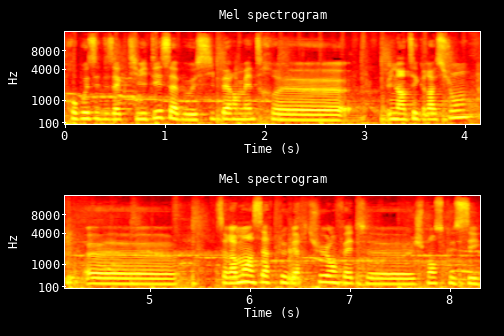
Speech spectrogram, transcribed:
Proposer des activités, ça peut aussi permettre euh, une intégration. Euh, c'est vraiment un cercle vertueux en fait. Euh, je pense que c'est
